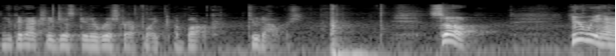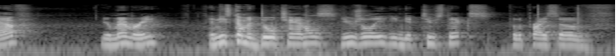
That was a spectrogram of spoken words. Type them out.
You can actually just get a wrist strap like a buck, two dollars. So here we have your memory and these come in dual channels, usually. You can get two sticks for the price of,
